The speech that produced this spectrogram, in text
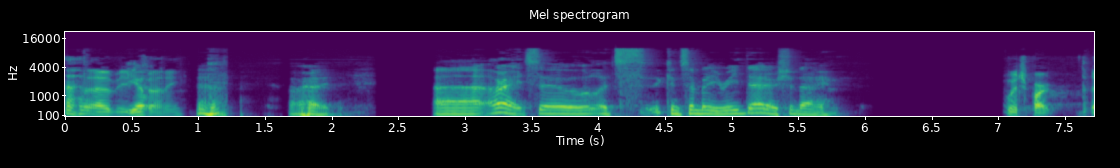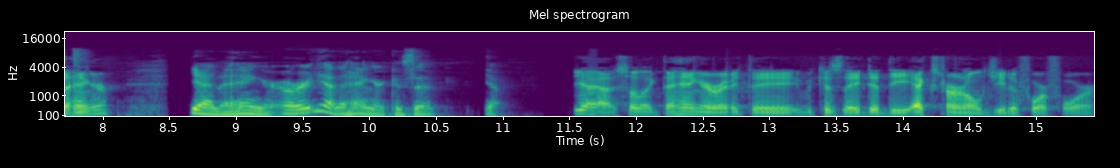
That'd be Yep. funny. all right. Uh, all right. So let's. Can somebody read that, or should I? Which part? The hangar? Yeah, the hanger, or yeah, the hanger, because uh, Yeah, Yeah, so like the hangar, right? They because they did the external Jita 4-4,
